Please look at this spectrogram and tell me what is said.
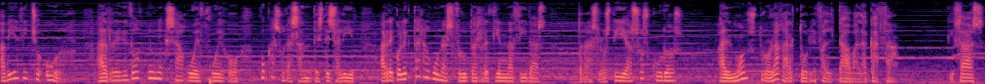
había dicho Urg alrededor de un exagüe fuego pocas horas antes de salir a recolectar algunas frutas recién nacidas. Tras los días oscuros, al monstruo lagarto le faltaba la caza. Quizás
